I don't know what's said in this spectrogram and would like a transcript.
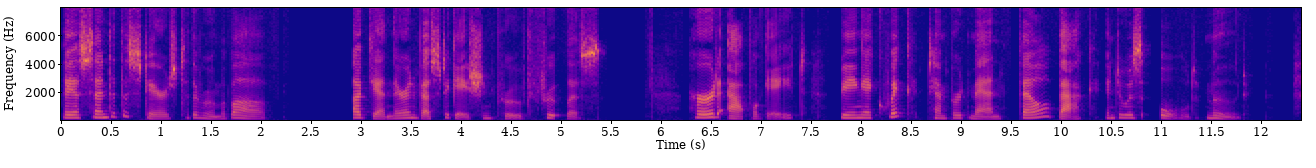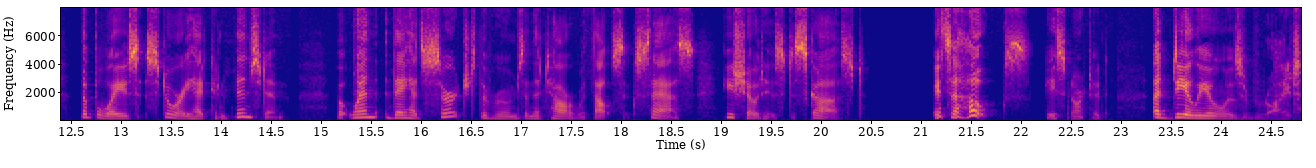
they ascended the stairs to the room above. Again their investigation proved fruitless. Hurd Applegate, being a quick-tempered man, fell back into his old mood. The boy's story had convinced him, but when they had searched the rooms in the tower without success, he showed his disgust. It's a hoax, he snorted. Adelia was right.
